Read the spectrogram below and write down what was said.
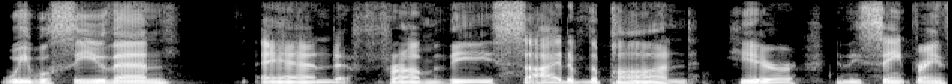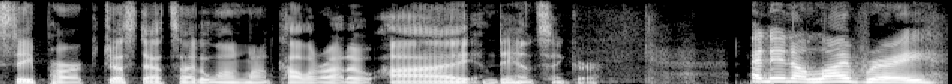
We will see you then. And from the side of the pond here in the St. Vrain State Park, just outside of Longmont, Colorado, I am Dan Sinker. And in a library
